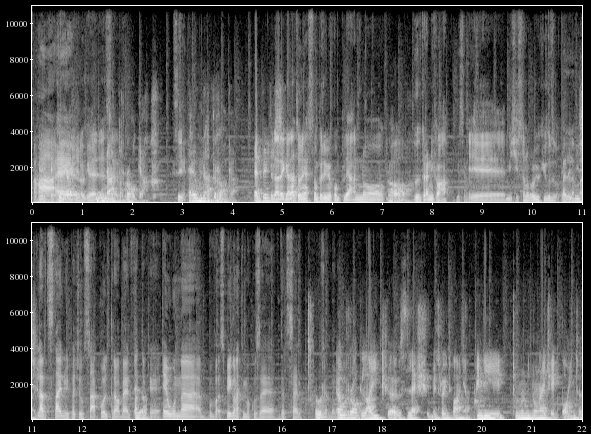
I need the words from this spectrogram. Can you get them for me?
Ah, Eh, che eh, è Dead una droga. Sì. È una droga. È Me bellissimo. l'ha regalato Neston per il mio compleanno Oh, due o tre anni fa mi sembra... e mi ci sono proprio chiuso. L'art style mi piace un sacco, oltre vabbè, il fatto Esatto. che è un... uh, spiego un attimo cos'è Dead Cell. È un, è un roguelike eh, slash Metroidvania, quindi tu non, non hai checkpoint,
